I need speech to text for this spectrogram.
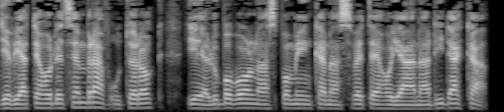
9. decembra v útorok je ľubovoľná spomienka na svätého Jána Didaka.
